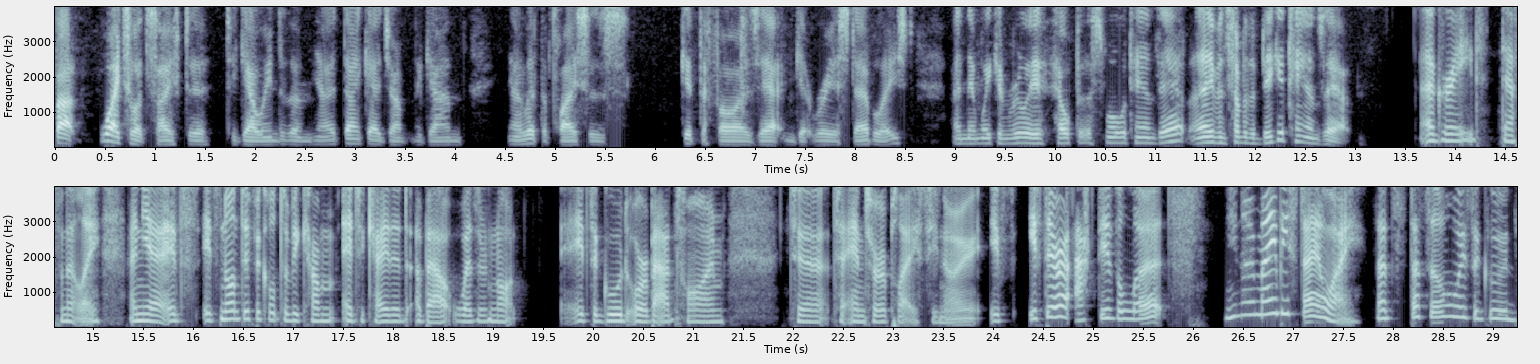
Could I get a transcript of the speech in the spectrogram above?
but wait till it's safe to to go into them. You know, don't go jumping the gun. You know, let the places get the fires out and get re-established, and then we can really help the smaller towns out, and even some of the bigger towns out. Agreed, definitely. And yeah, it's it's not difficult to become educated about whether or not it's a good or a bad time to to enter a place, you know. If if there are active alerts, you know, maybe stay away. That's that's always a good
